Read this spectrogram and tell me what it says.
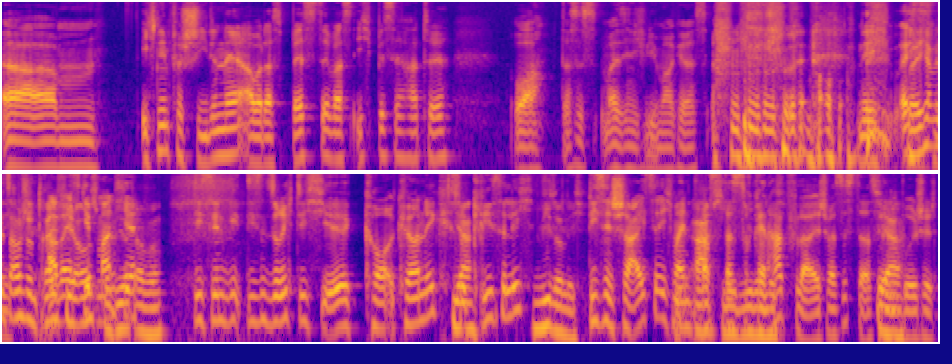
Ähm, ich nehme verschiedene, aber das Beste, was ich bisher hatte, Boah, das ist, weiß ich nicht, wie die Marke heißt. nee, ich, Weil ich habe jetzt auch schon drei, aber vier es gibt manche, aber die sind, die sind so richtig äh, körnig, so ja, grieselig. Widerlich. Die sind scheiße. Ich meine, das ist doch kein Hackfleisch. Was ist das für ja. ein Bullshit?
